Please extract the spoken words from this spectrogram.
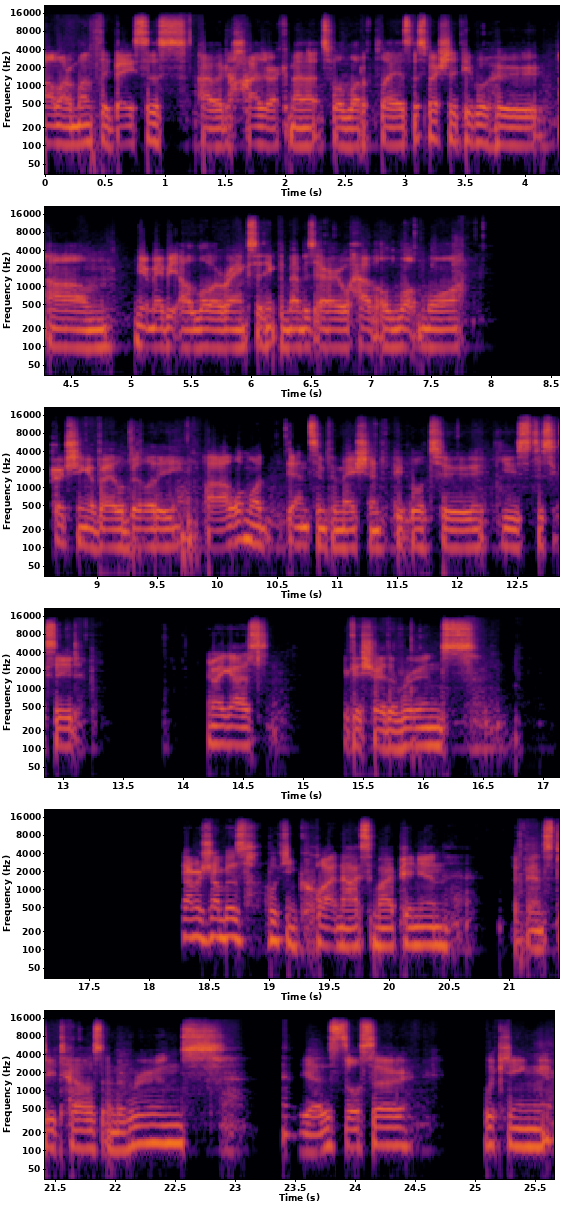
um, on a monthly basis. I would highly recommend that to a lot of players, especially people who um, you know, maybe are lower ranks. I think the members area will have a lot more coaching availability, uh, a lot more dense information for people to use to succeed. Anyway, guys, we can show you the runes. Damage numbers looking quite nice in my opinion. Advanced details and the runes. Yeah, this is also looking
